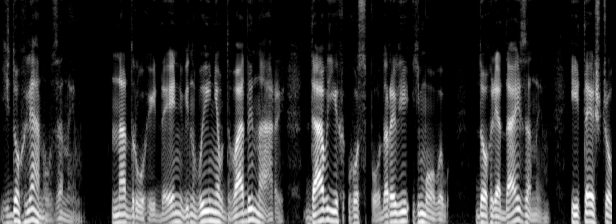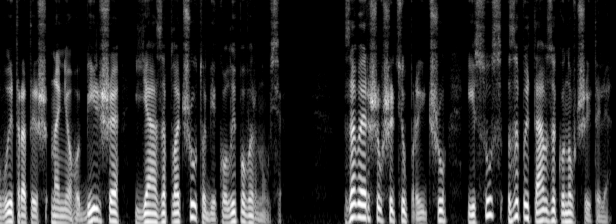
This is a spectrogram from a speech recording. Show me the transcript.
й доглянув за ним. На другий день він вийняв два динари, дав їх господареві й мовив Доглядай за ним, і те, що витратиш на нього більше, я заплачу тобі, коли повернуся. Завершивши цю притчу, Ісус запитав законовчителя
